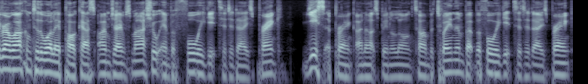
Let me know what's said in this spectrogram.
everyone, welcome to the Wall Air Podcast. I'm James Marshall, and before we get to today's prank, yes, a prank. I know it's been a long time between them, but before we get to today's prank,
